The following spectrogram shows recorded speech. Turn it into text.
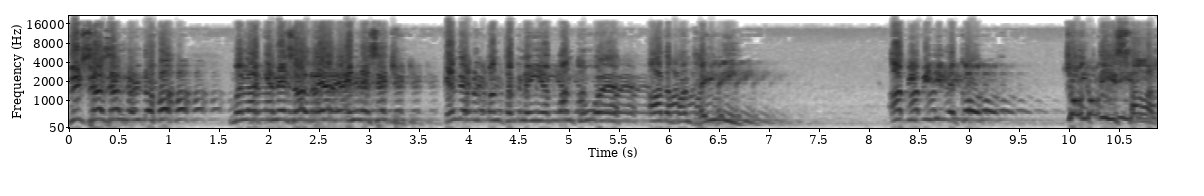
ਵਿਰਸਾ ਸਿੰਘ ਬਲਡੋ ਮੱਲਾ ਕਿੰਨੇ ਸਾਲ ਰਿਹਾ? ਐਨਐਸਏ ਕਹਿੰਦੇ ਵੀ ਪੰਥਕ ਨਹੀਂ ਹੈ, ਪੰਥ ਉਹ ਹੈ। ਆਹ ਤਾਂ ਪੰਥ ਹੈ ਹੀ ਨਹੀਂ। ਆ ਬੀਬੀ ਜੀ ਵੇਖੋ 34 ਸਾਲ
